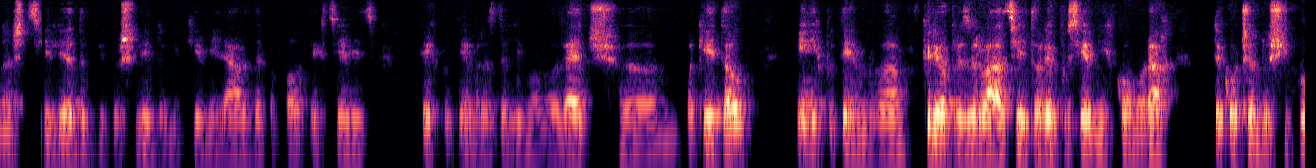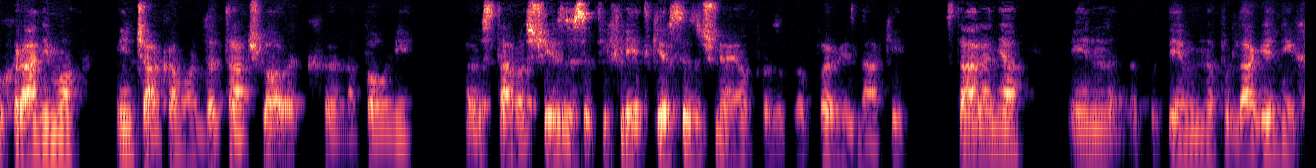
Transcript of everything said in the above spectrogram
naš cilj je, da bi prišli do nekje milijarde pa pol teh celic, ki jih potem razdelimo v več paketov in jih potem v krioprezervaciji, torej posebnih komorah, tekočem dušiku hranimo in čakamo, da ta človek napolni starost šestdesetih let, kjer se začnejo prvi znaki staranja, in potem na podlagi enih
